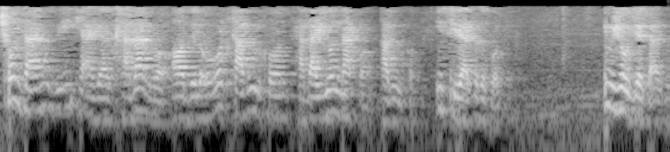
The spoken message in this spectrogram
چون فرمود به این که اگر خبر رو عادل آورد قبول کن تبیین نکن قبول کن. این سی درصد پر کرد. این میشه حجت عدل.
